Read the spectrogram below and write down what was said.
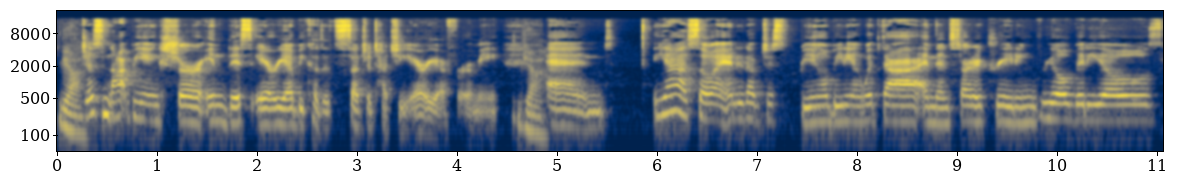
yeah. just not being sure in this area because it's such a touchy area for me. Yeah. And yeah so i ended up just being obedient with that and then started creating real videos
